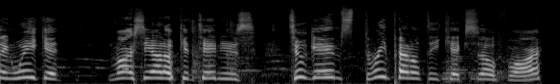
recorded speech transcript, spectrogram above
Interesting week at Marciano continues. Two games, three penalty kicks so far.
